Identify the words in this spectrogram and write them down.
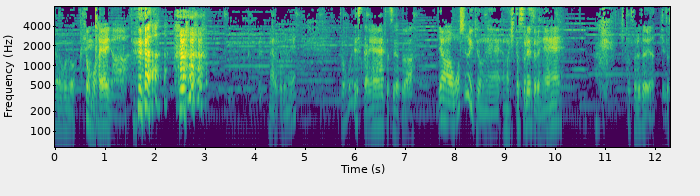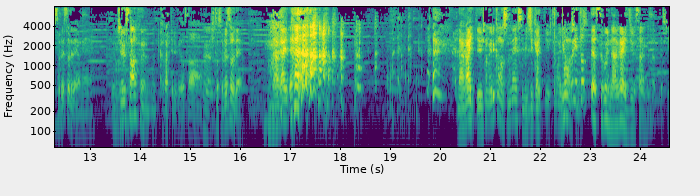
なるほど。今日も早いな なるほどね。どうですかね、哲学は。いやー、面白いけどね。まあ人それぞれね。人それぞれやってる人それぞれだよね。うん13分かかってるけどさ、うん人それぞれだよ。長い。長いっていう人もいるかもしれないし、短いっていう人もいるかもしれないし。僕にとってはすごい長い13分だったし、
